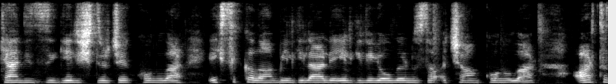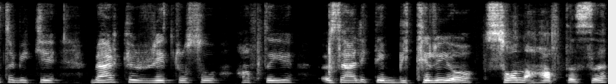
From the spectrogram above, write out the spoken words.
Kendinizi geliştirecek konular, eksik kalan bilgilerle ilgili yollarınızı açan konular. Artı tabii ki Merkür retrosu haftayı özellikle bitiriyor son haftası.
